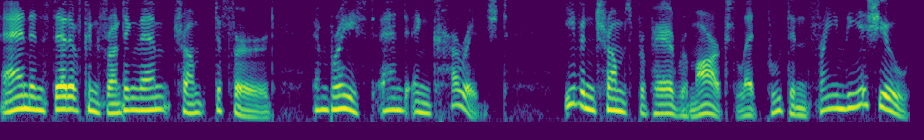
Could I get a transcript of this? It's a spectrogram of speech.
and instead of confronting them, Trump deferred, embraced, and encouraged. Even Trump's prepared remarks let Putin frame the issue.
